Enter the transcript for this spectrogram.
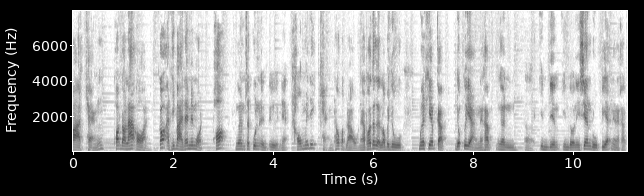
บาทแข็งเพราะดอลลาร์อ่อน ก็อธิบายได้ไม่หมด เพราะเงินสกุลอื่นๆเนี่ยเขาไม่ได้แข็งเท่ากับเรานะเพราะถ้าเกิดเราไปดูเมื่อเทียบกับยกตัวอย่างนะครับเงินอินเดียอินโดนีเซียนรูเปียเนี่ยนะครับ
